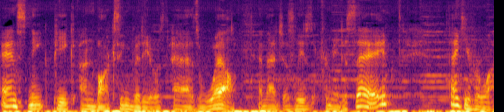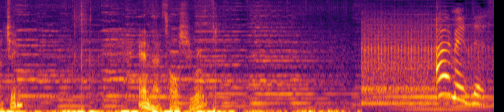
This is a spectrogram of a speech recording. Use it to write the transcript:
and sneak peek unboxing videos as well. And that just leaves it for me to say, thank you for watching. And that's all she wrote. I made this.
